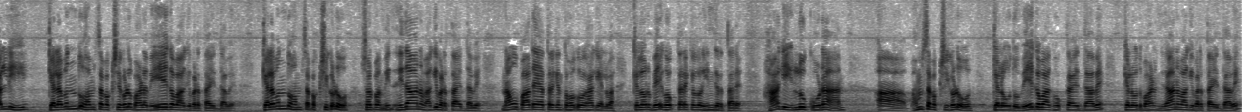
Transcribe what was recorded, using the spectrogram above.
ಅಲ್ಲಿ ಕೆಲವೊಂದು ಹಂಸಪಕ್ಷಿಗಳು ಬಹಳ ವೇಗವಾಗಿ ಬರ್ತಾ ಇದ್ದಾವೆ. ಕೆಲವೊಂದು ಹಂಸಪಕ್ಷಿಗಳು ಸ್ವಲ್ಪ ನಿಧಾನವಾಗಿ ಬರ್ತಾ ಇದ್ದಾವೆ. ನಾವು ಪಾದಯಾತ್ರೆಗಿಂತ ಹೋಗುವ ಹಾಗೆ ಅಲ್ವಾ? ಕೆಲವರು ಬೇಗ ಹೋಗ್ತಾರೆ, ಕೆಲವರು ಹಿಂದಿರ್ತಾರೆ ಹಾಗೆ ಇಲ್ಲೂ ಕೂಡ ಆ ಹಂಸಪಕ್ಷಿಗಳು ಕೆಲವುದು ವೇಗವಾಗಿ ಹೋಗ್ತಾ ಇದ್ದಾವೆ, ಕೆಲವುದು ಬಹಳ ನಿಧಾನವಾಗಿ ಬರ್ತಾ ಇದ್ದಾವೆ.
